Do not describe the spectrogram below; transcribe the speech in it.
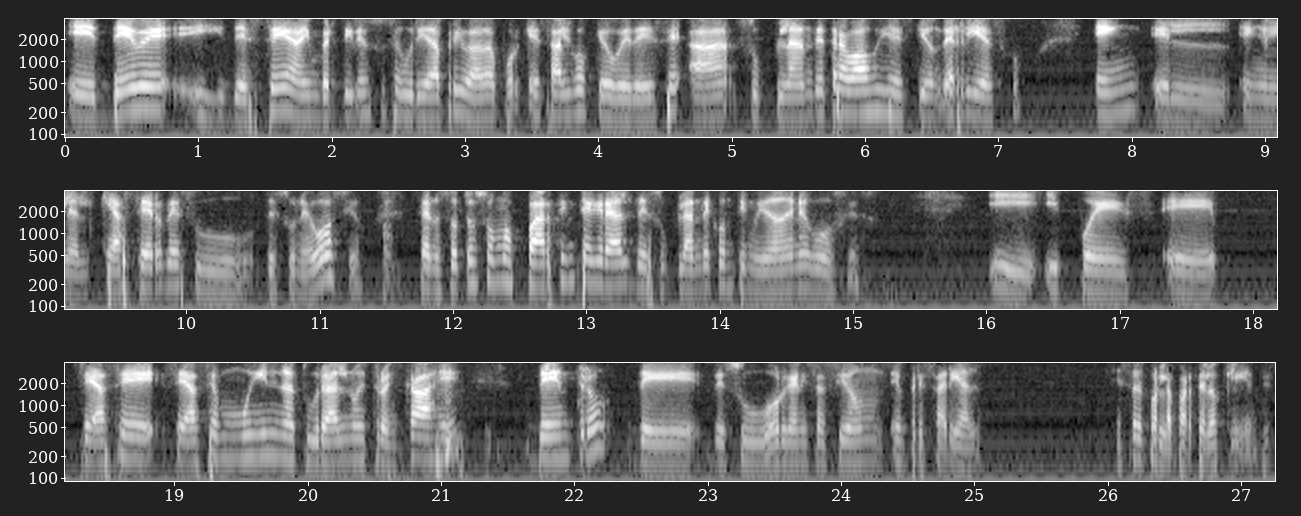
eh, debe y desea invertir en su seguridad privada porque es algo que obedece a su plan de trabajo y gestión de riesgo en el, en el quehacer de su, de su negocio. O sea, nosotros somos parte integral de su plan de continuidad de negocios y, pues eh, se, hace, se hace muy natural nuestro encaje dentro de, de su organización empresarial. Esa es por la parte de los clientes.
